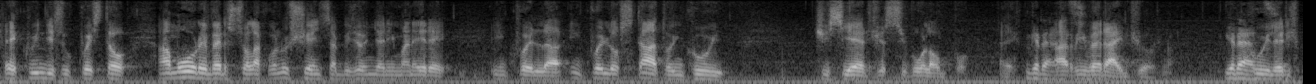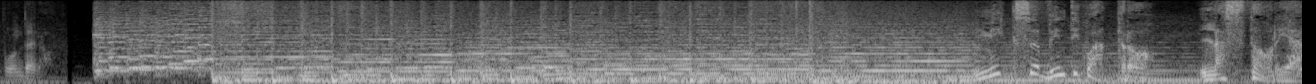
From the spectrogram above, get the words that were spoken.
E quindi su questo amore verso la conoscenza bisogna rimanere in, quella- in quello stato in cui ci si erge e si vola un po'. Ecco. Arriverà il giorno in Grazie. cui le risponderò. Mix 24. La storia.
